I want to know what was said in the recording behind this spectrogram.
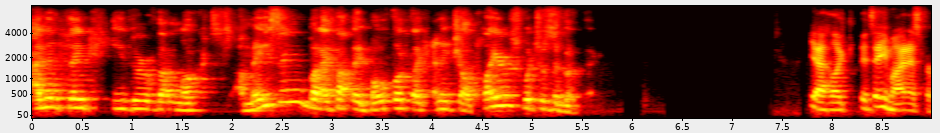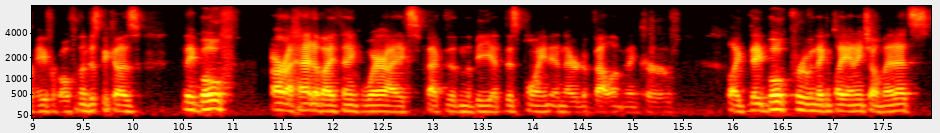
I didn't think either of them looked amazing, but I thought they both looked like NHL players, which was a good thing yeah, like it's A minus for me for both of them, just because they both are ahead of I think where I expected them to be at this point in their development curve. Like they both proven they can play NHL minutes,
